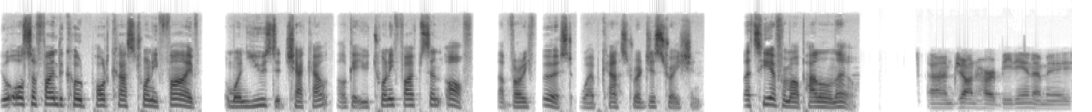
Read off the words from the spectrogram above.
You'll also find the code podcast25, and when used at checkout, I'll get you 25% off that very first webcast registration. Let's hear from our panel now. I'm John Harabedian. I'm a,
